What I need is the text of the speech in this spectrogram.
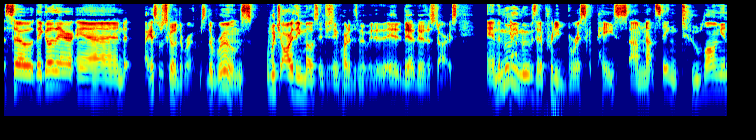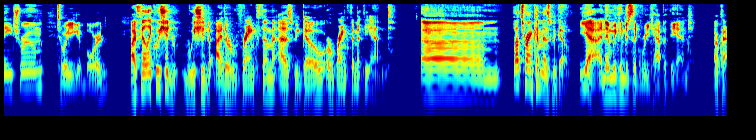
So they go there and I guess we'll just go to the rooms. The rooms, which are the most interesting part of this movie, they- they're, they're the stars. And the movie Yeah. moves at a pretty brisk pace, um, not staying too long in each room to where you get bored. I feel like we should we should either rank them as we go or rank them at the end. Um, Let's rank them as we go. yeah, and then we can just like recap at the end. Okay,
